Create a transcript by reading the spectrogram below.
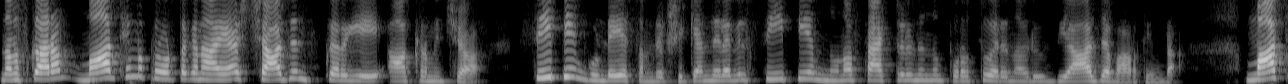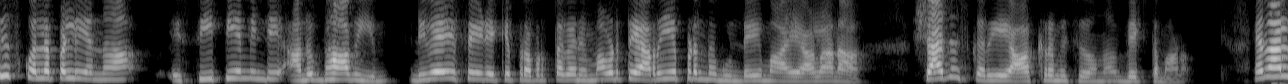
നമസ്കാരം. മാധ്യമപ്രവർത്തകനായ ഷാജൻ സ്കറിയെ ആക്രമിച്ച സി പി എം ഗുണ്ടയെ സംരക്ഷിക്കാൻ നിലവിൽ സി പി എം നുണ ഫാക്ടറിയിൽ നിന്നും പുറത്തു വരുന്ന ഒരു വ്യാജ വാർത്തയുണ്ട്. മാത്യൂസ് കൊല്ലപ്പള്ളി എന്ന സി പി എമ്മിന്റെ അനുഭാവിയും ഡിവൈഎഫ്ഐയുടെയൊക്കെ പ്രവർത്തകനും അവിടുത്തെ അറിയപ്പെടുന്ന ഗുണ്ടയുമായ ആളാണ് ഷാജൻ സ്കറിയെ ആക്രമിച്ചതെന്ന് വ്യക്തമാണ്. എന്നാൽ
